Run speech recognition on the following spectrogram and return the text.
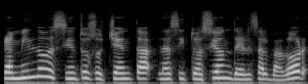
Para 1980 la situación de El Salvador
